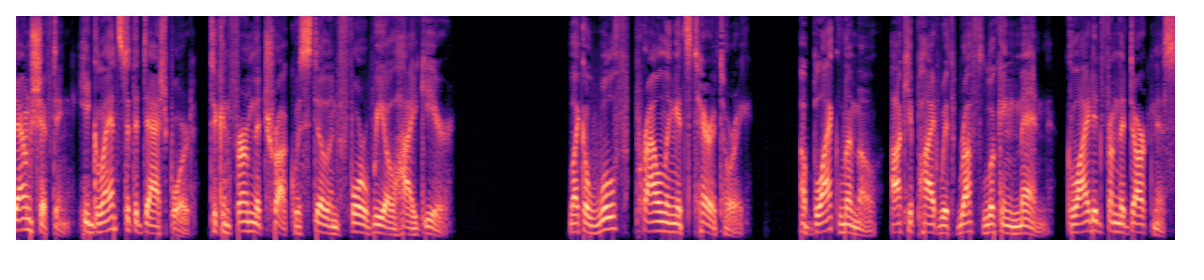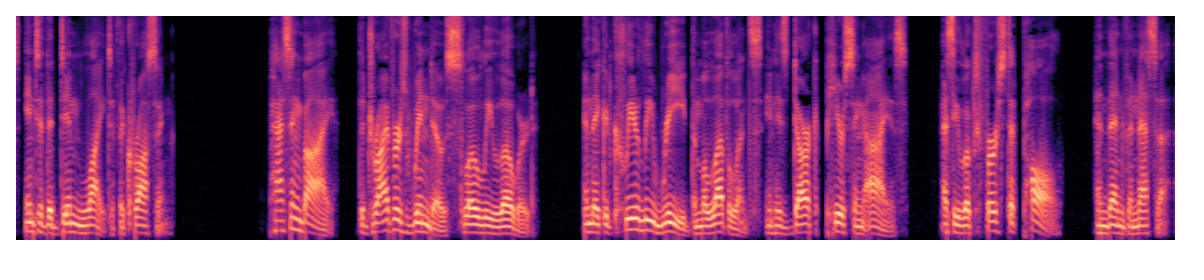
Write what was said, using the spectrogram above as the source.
Downshifting, he glanced at the dashboard to confirm the truck was still in four wheel high gear. Like a wolf prowling its territory, a black limo, occupied with rough looking men, glided from the darkness into the dim light of the crossing. Passing by, the driver's window slowly lowered, and they could clearly read the malevolence in his dark, piercing eyes as he looked first at Paul and then Vanessa.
